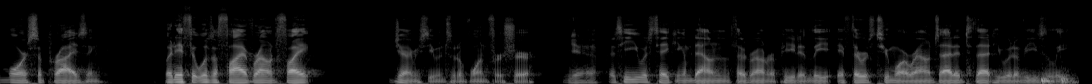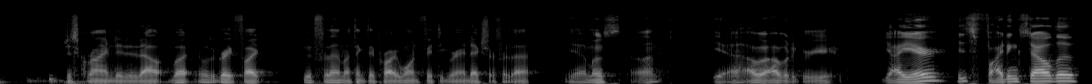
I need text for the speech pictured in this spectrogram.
more surprising. But if it was a five round fight, Jeremy Stephens would have won for sure. Yeah. because he was taking him down in the third round repeatedly. If there was two more rounds added to that, he would have easily just grinded it out. But it was a great fight. Good for them. I think they probably won fifty grand extra for that. Yeah, most. Um, yeah, I would- I would agree. Yair, his fighting style though,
